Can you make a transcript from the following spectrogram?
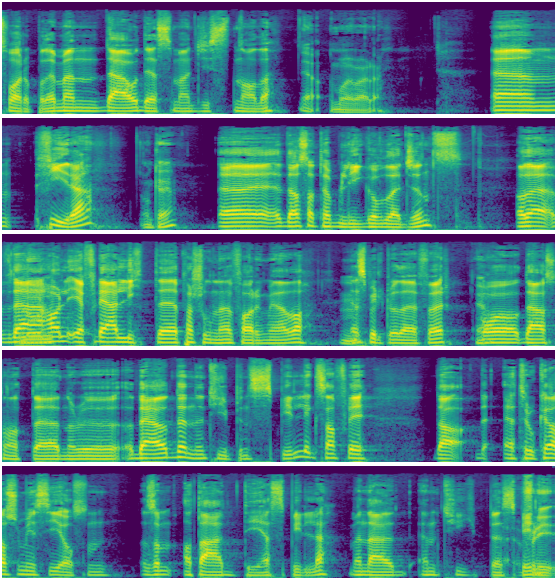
svare på det. Men det er jo det som er gisten av det. ja, det må jo være det. Um, fire. Ok. Uh, da satte jeg opp League of Legends. Og det, det, er, har- for det er litt eh, personlig erfaring med det. da Mm. Jeg spilte jo det før. Ja. Og det er sånn at eh, når du Det er jo denne typen spill, ikke sant? Fordi da, jeg tror ikke det har så mye å si åssen at det er det spillet, men det er en type spill. Fordi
